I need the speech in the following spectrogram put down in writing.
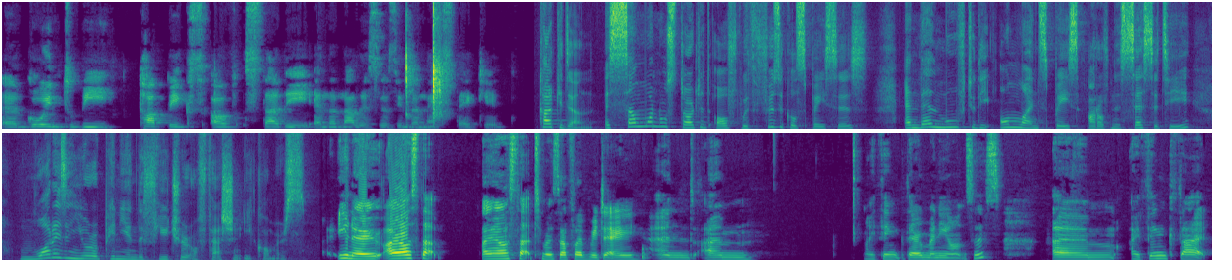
uh, going to be topics of study and analysis in the next decade. Kalkidan, as someone who started off with physical spaces and then moved to the online space out of necessity, what is, in your opinion, the future of fashion e-commerce? You know, I ask that I ask that to myself every day, and um, I think there are many answers. Um, I think that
